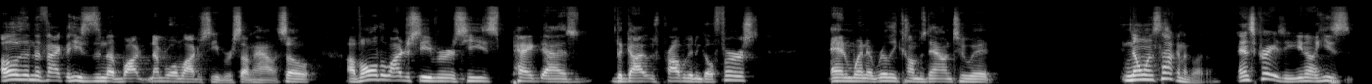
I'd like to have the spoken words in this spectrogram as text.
other than the fact that he's the number one wide receiver somehow. So, of all the wide receivers, he's pegged as the guy who's probably going to go first. And when it really comes down to it, no one's talking about him. And it's crazy. You know, he's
